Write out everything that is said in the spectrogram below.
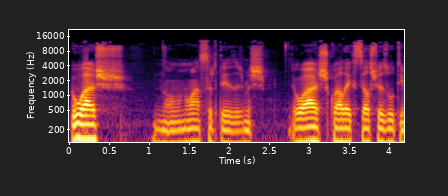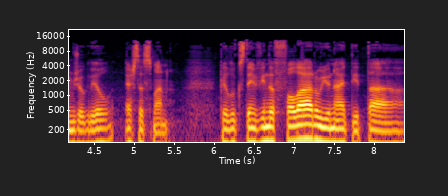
eu acho, não, não há certezas, mas eu acho que o Alex Telles fez o último jogo dele esta semana. Pelo que se tem vindo a falar, o United está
